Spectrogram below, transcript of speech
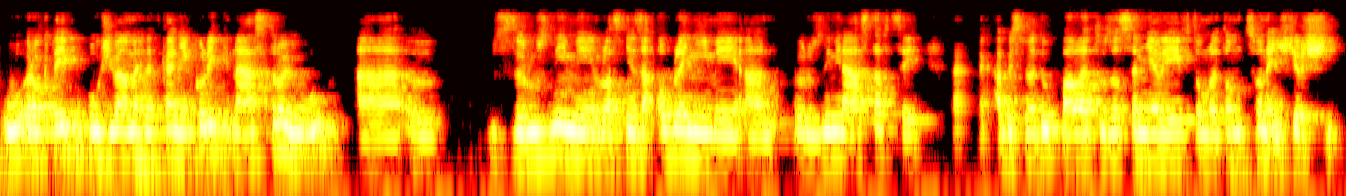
u Rocktape používáme hnedka několik nástrojů a e, s různými vlastně zaobleními a různými nástavci, tak aby jsme tu paletu zase měli v tomhle co nejširší.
